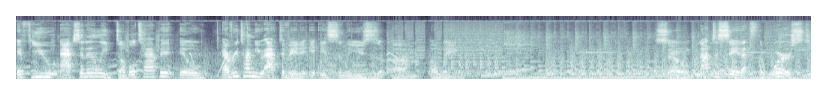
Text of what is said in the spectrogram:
if you accidentally double tap it, it'll every time you activate it, it instantly uses um, a wing. So, not to say that's the worst,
